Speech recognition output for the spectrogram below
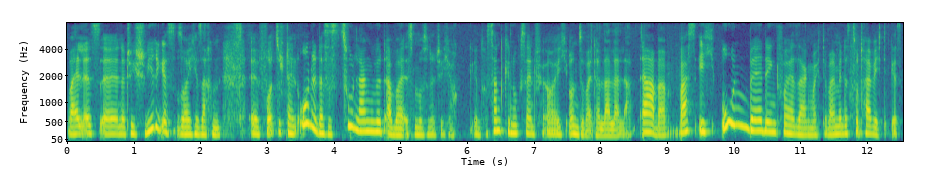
weil es äh, natürlich schwierig ist, solche Sachen äh, vorzustellen, ohne dass es zu lang wird, aber es muss natürlich auch interessant genug sein für euch und so weiter, lalala. Aber was ich unbedingt vorher sagen möchte, weil mir das total wichtig ist,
